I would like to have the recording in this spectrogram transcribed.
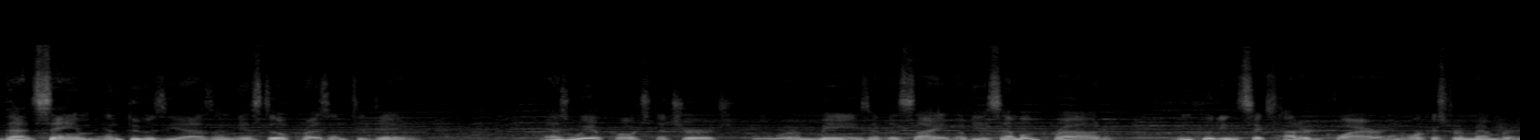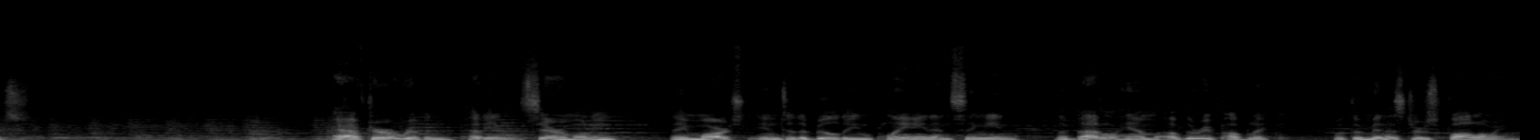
That same enthusiasm is still present today. As we approached the church, we were amazed at the sight of the assembled crowd, including 600 choir and orchestra members. After a ribbon cutting ceremony, they marched into the building playing and singing the battle hymn of the Republic, with the ministers following.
